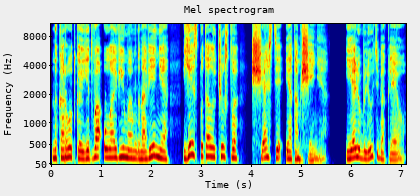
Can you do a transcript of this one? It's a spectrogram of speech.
на короткое, едва уловимое мгновение я испытала чувство счастья и отомщения. Я люблю тебя, Клео.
